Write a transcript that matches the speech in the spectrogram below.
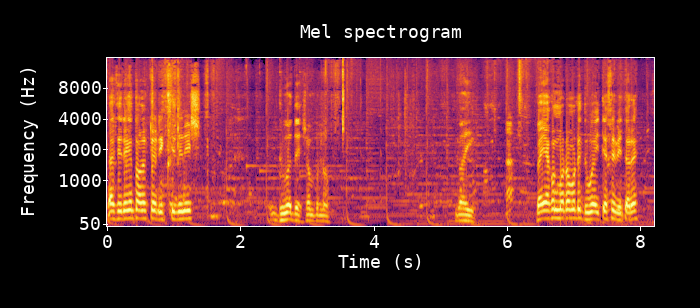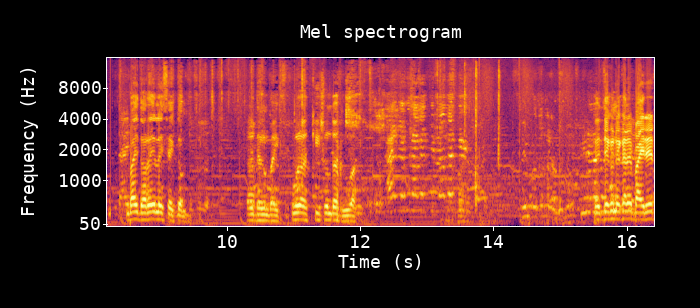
গাইস এটা কিন্তু অনেকটা রিক্সি জিনিস। ধুয়া দে সম্পূর্ণ। ভাই। ভাই, এখন মোটামুটি ধুয়া আইতেছে ভিতরে। ভাই ধরে এলাইছে একদম। দেখুন ভাই, পুরো কি সুন্দর ধুয়া। দেখুন এখানে বাইরের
